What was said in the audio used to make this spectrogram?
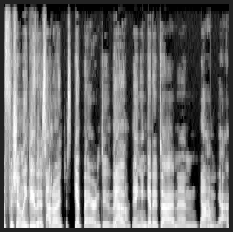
efficiently do this? How do I just get there and do the Yeah. thing and get it done? And Yeah. and yeah,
